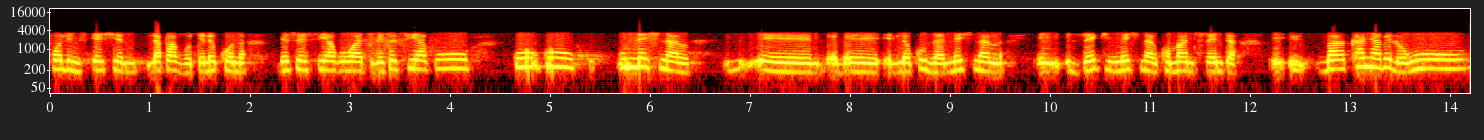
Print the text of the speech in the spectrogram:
polling station lapho avotele khona bese siya ku ward bese siya ku ku national eh lokhuza national Zeki National Command Center bakhanya beloku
